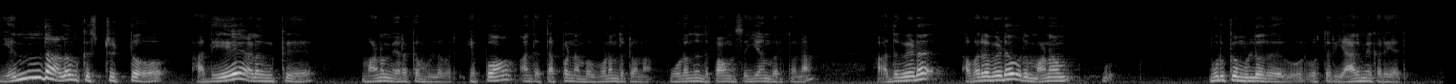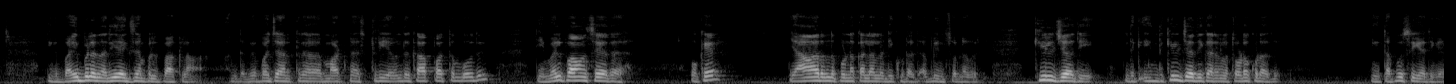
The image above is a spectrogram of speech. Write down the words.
எந்த அளவுக்கு ஸ்ட்ரிக்ட்டோ அதே அளவுக்கு மனம் இறக்கம் உள்ளவர். எப்போ? அந்த தப்பை நம்ம உணர்ந்துட்டோன்னா உணர்ந்து அந்த பாவம் செய்யாமல் இருந்தோன்னா அதை விட அவரை விட ஒரு மனம் முறுக்கம் உள்ள ஒரு ஒருத்தர் யாருமே கிடையாது. நீங்கள் பைபிளில் நிறைய எக்ஸாம்பிள் பார்க்கலாம். அந்த விபச்சாரத்தில் மாட்டின ஸ்திரியை வந்து காப்பாற்றும் போது நீ மேல் பாவம் செய்யாத ஓகே யாரும் இந்த பொண்ணை கல்லால் அடிக்கூடாது அப்படின்னு சொன்னவர். கீழ் ஜாதி இந்த இந்த கீழ் ஜாதிக்காரங்களை தொடக்கூடாது. நீங்கள் தப்பு செய்யாதீங்க.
